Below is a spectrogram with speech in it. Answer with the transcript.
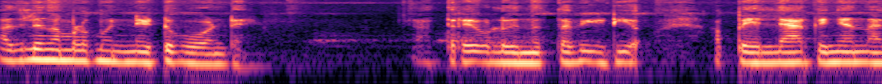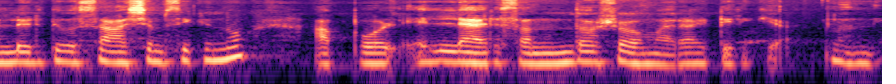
അതിൽ നമ്മൾ മുന്നിട്ട് പോകണ്ടേ. അത്രയേ ഉള്ളൂ ഇന്നത്തെ വീഡിയോ. അപ്പോൾ എല്ലാവർക്കും ഞാൻ നല്ലൊരു ദിവസം ആശംസിക്കുന്നു. അപ്പോൾ എല്ലാവരും സന്തോഷവന്മാരായിട്ടിരിക്കുക. നന്ദി.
